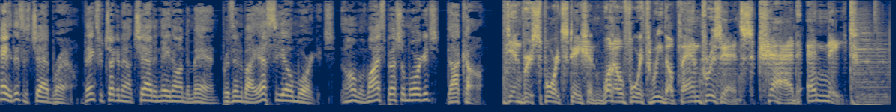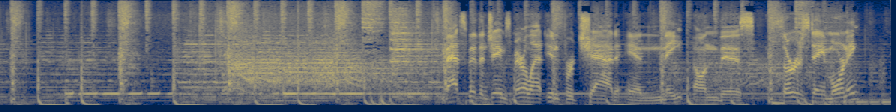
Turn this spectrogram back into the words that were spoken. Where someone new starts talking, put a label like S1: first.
S1: Hey, this is Chad Brown. Thanks for checking out Chad and Nate on Demand, presented by SCL Mortgage, the home of myspecialmortgage.com.
S2: Denver Sports Station 1043 The Fan presents Chad and Nate.
S3: Matt Smith and James Merilatt in for Chad and Nate on this Thursday morning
